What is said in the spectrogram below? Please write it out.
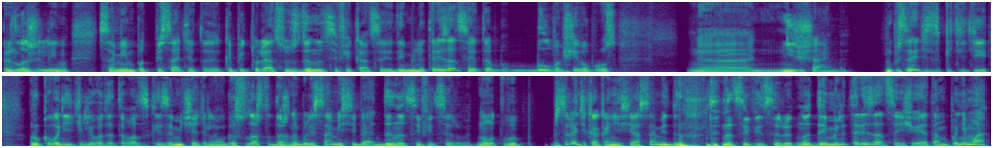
предложили им самим подписать эту капитуляцию с денацификацией и демилитаризацией, это был вообще вопрос э, нерешаемый. Ну, представляете, сказать, эти руководители вот этого, так сказать, замечательного государства должны были сами себя денацифицировать. Ну, вот вы представляете, как они себя сами денацифицируют? Ну, демилитаризация еще я там понимаю.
